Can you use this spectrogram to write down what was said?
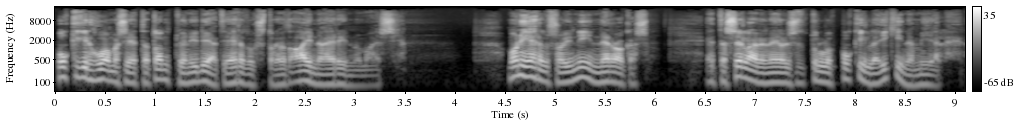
Pukkikin huomasi, että tonttujen ideat ja ehdotukset olivat aina erinomaisia. Moni ehdotus oli niin nerokas, että sellainen ei olisi tullut pukille ikinä mieleen.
